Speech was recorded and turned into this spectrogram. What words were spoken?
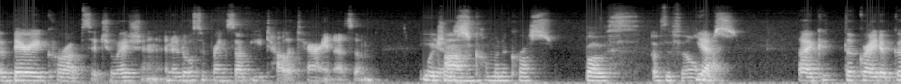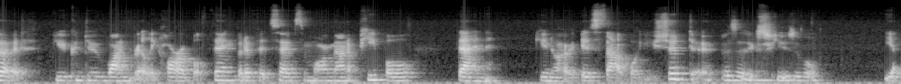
a very corrupt situation, and it also brings up utilitarianism. Which yeah. is Um, common across both of the films. Yeah. like the greater good. You can do one really horrible thing, but if it saves a more amount of people, then you know, is that what you should do? Is it excusable? Yeah.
